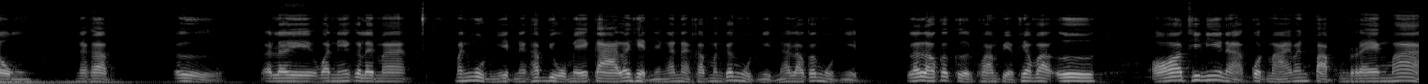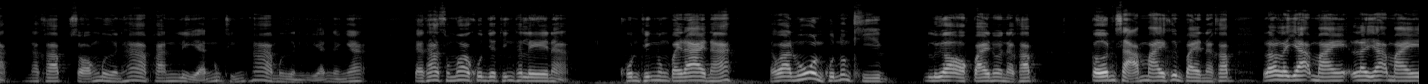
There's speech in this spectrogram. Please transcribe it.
ลงนะครับเออก็เลยวันนี้ก็เลยมามันหงุดหงิดนะครับ อยู่อเมริกาแล้วเห็นอย่างนั้นนะครับ มันก็หงุดหงิดนะเราก็หงุดหงิด แล้วเราก็เกิดความเปรียบเทียบว่า เออ อ๋อที่นี่น่ะกฎหมายมันปรับแรงมากนะครับ 25,000 เหรียญถึง 50,000 เหรียญอย่างเงี้ย แต่ถ้าสมมติว่าคุณจะทิ้งทะเลน่ะคุณทิ้งลงไปได้นะ แต่ว่านู่นคุณต้องขี่เรือออกไปนู่นนะครับ เกิน 3 ไมล์ขึ้นไปนะครับ แล้วระยะไมล์ระยะไมล์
